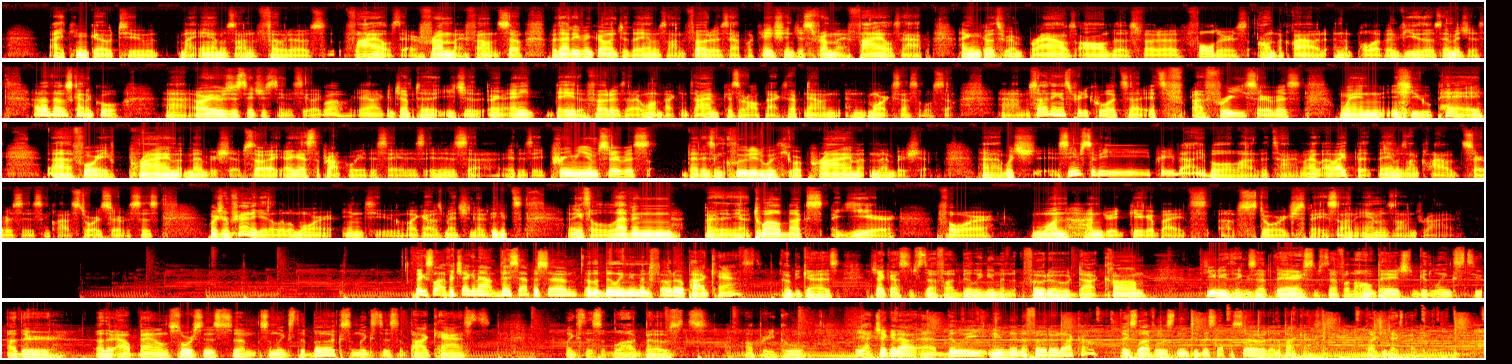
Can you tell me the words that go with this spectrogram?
I can go to my Amazon Photos files there from my phone. So without even going to the Amazon Photos application, just from my Files app, I can go through and browse all those photo folders on the cloud and then pull up and view those images. I thought that was kind of cool. Uh, or it was just interesting to see, like, well, yeah, I can jump to each of or any data photos that I want back in time because they're all backed up now and, and more accessible. So, um, so I think it's pretty cool. It's a it's a free service when you pay uh, for a Prime membership. So I, I, guess the proper way to say it is it is uh, it is a premium service that is included with your Prime membership. Uh, which seems to be pretty valuable a lot of the time. I, I like the, the, Amazon cloud services and cloud storage services, which I'm trying to get a little more into. Like I was mentioning, I think it's I think it's 11 or you know 12 bucks a year for 100 gigabytes of storage space on Amazon Drive. Thanks a lot for checking out this episode of the Billy Newman Photo Podcast. Hope you guys check out some stuff on billynewmanphoto.com. A few new things up there, some stuff on the homepage, some good links to other other outbound sources, some some links to books, some links to some podcasts, links to some blog posts. All pretty cool. But yeah, check it out at billynewmanphoto.com. Thanks a lot for listening to this episode of the podcast. Talk to you next time.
